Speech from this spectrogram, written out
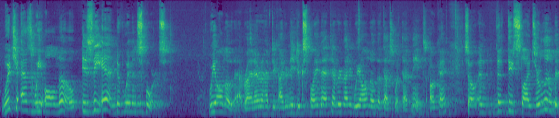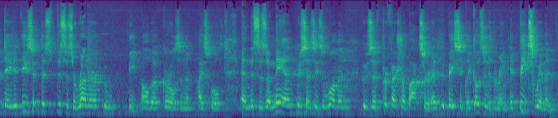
which, as we all know, is the end of women's sports. We all know that, right? I don't have to. I don't need to explain that to everybody. We all know that that's what that means. Okay. So, and th these slides are a little bit dated. These, this, this is a runner who beat all the girls in the high schools, and this is a man who says he's a woman who's a professional boxer and who basically goes into the ring and beats women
